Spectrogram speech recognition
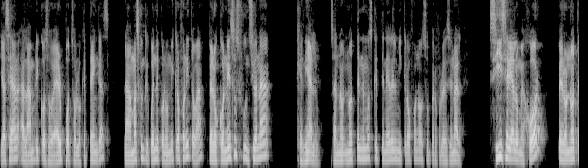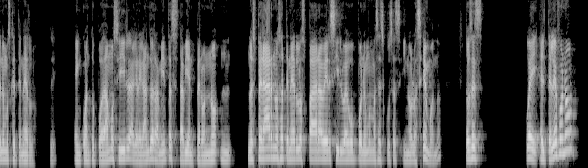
ya sean alámbricos o AirPods o lo que tengas, nada más con que cuente con un microfonito, ¿va? Pero con esos funciona genial. O sea, no, no tenemos que tener el micrófono súper profesional. Sí sería lo mejor, pero no tenemos que tenerlo. En cuanto podamos ir agregando herramientas, está bien, pero no, no esperarnos a tenerlos para ver si luego ponemos más excusas y no lo hacemos, ¿no? Entonces, güey, el teléfono,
